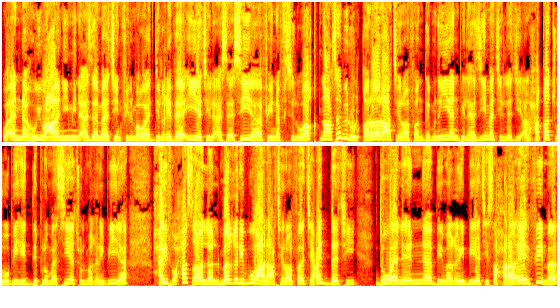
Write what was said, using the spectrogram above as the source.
وأنه يعاني من أزمات في المواد الغذائية الأساسية في نفس الوقت. نعتبر القرار اعترافا ضمنيا بالهزيمة التي ألحقته به الدبلوماسية المغربية حيث حصل المغرب على اعترافات عدة دول بمغربية صحرائه فيما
